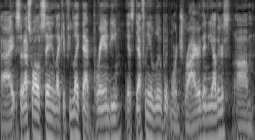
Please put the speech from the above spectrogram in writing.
All right, so that's why I was saying, like, if you like that brandy, it's definitely a little bit more drier than the others. Um,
